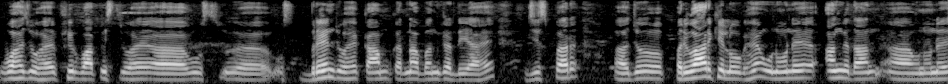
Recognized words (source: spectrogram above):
वह जो है फिर वापस जो है उस उस ब्रेन जो है काम करना बंद कर दिया है जिस पर जो परिवार के लोग हैं उन्होंने अंगदान उन्होंने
